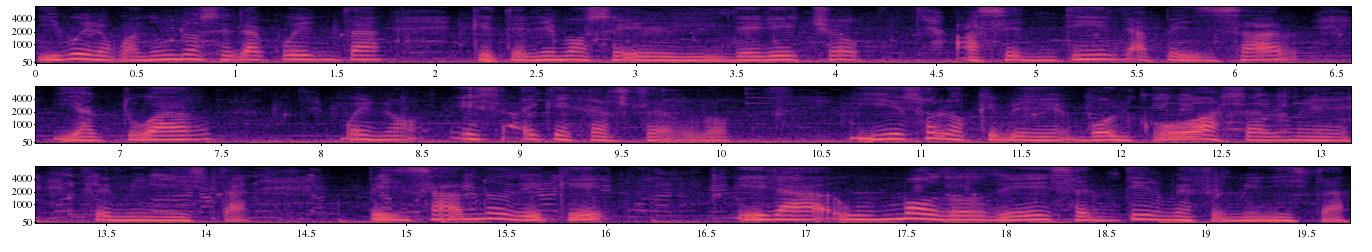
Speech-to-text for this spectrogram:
Y bueno, cuando uno se da cuenta que tenemos el derecho a sentir, a pensar y actuar, bueno, es, hay que ejercerlo. Y eso es lo que me volcó a hacerme feminista, pensando de que era un modo de sentirme feminista.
